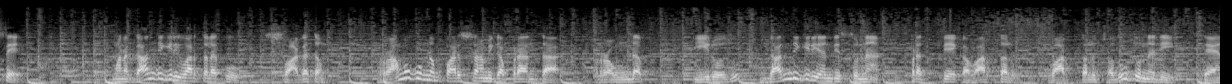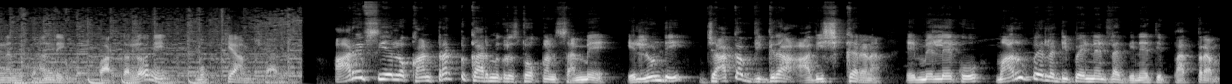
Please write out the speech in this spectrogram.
నమస్తే. మన గాంధీగిరి వార్తలకు స్వాగతం. రామగుండం పారిశ్రామిక ప్రాంత రౌండప్. ఈరోజు గాంధీగిరి అందిస్తున్న ప్రత్యేక వార్తలు. వార్తలు చదువుతున్నది దయానంద్ గాంధీ. వార్తల్లోని ముఖ్యాంశాలు. ఆర్ఎఫ్సిఏలో కాంట్రాక్టు కార్మికుల టోకన్ సమ్మె. ఎల్లుండి జాక విగ్రహ ఆవిష్కరణ. ఎమ్మెల్యేకు మారుపేర్ల డిపెండెంట్ల వినతి పత్రం.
